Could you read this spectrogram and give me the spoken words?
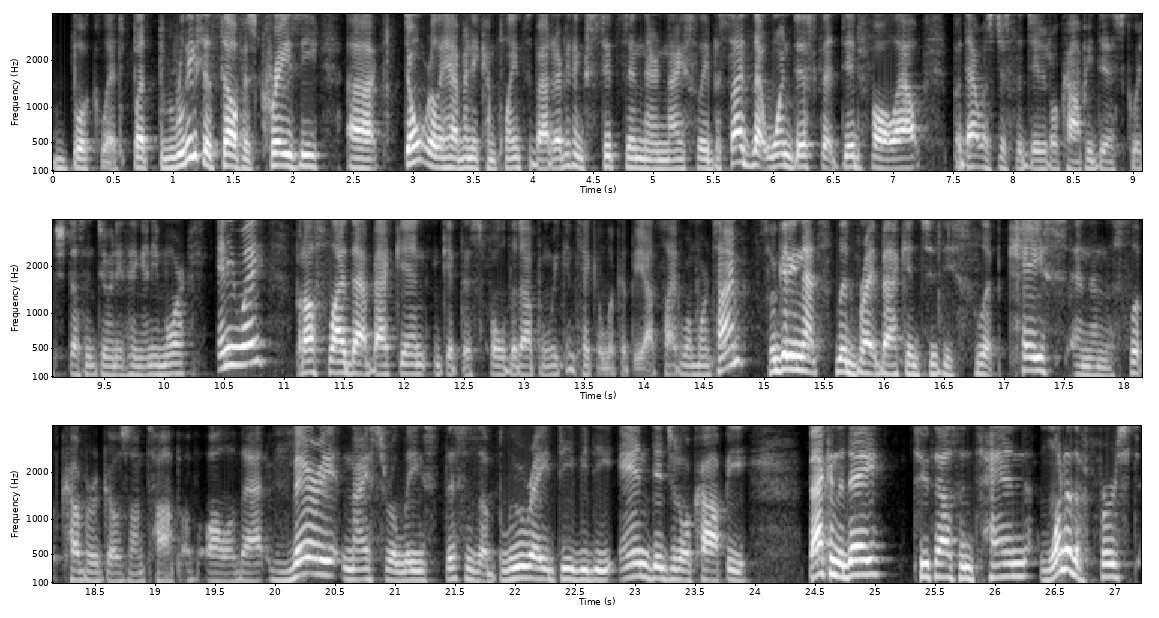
booklet, but the release itself is crazy. Uh, don't really have any complaints about it. Everything sits in there nicely, besides that one disc that did fall out, but that was just the digital copy disc, which doesn't do anything anymore anyway, but I'll slide that back in and get this folded up and we can take a look at the outside one more time. So getting that slid right right back into the slip case and then the slip cover goes on top of all of that. Very nice release. This is a Blu-ray, DVD, and digital copy. Back in the day, 2010, one of the first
